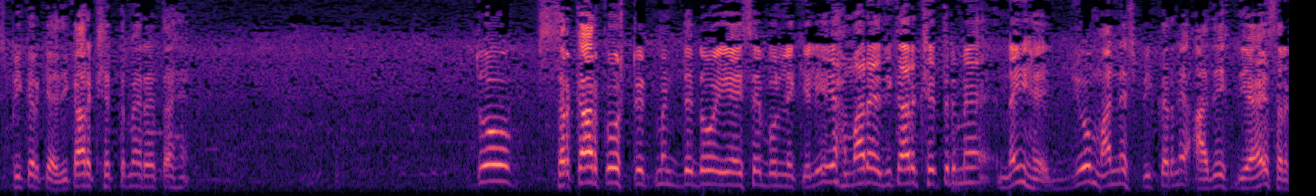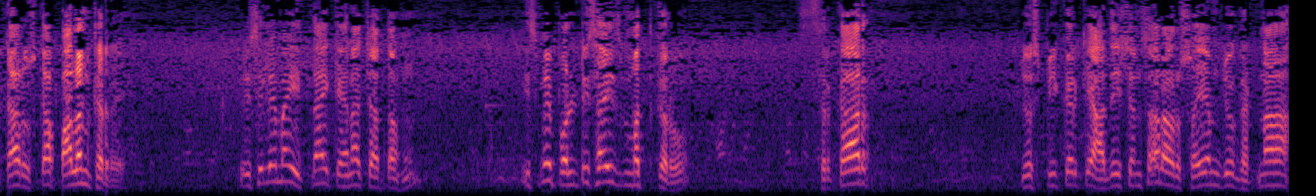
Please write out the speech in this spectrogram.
स्पीकर के अधिकार क्षेत्र में रहता है। तो सरकार को स्टेटमेंट दे दो ये ऐसे बोलने के लिए हमारे अधिकार क्षेत्र में नहीं है। जो मान्य स्पीकर ने आदेश दिया है, सरकार उसका पालन कर रहे है। तो इसलिए मैं इतना ही कहना चाहता हूँ, इसमें पॉलिटिसाइज मत करो। सरकार जो स्पीकर के आदेश अनुसार और स्वयं जो घटना,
